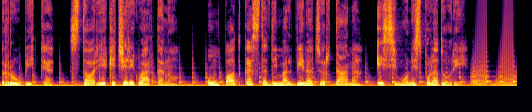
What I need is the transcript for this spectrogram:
Rubik, storie che ci riguardano. Un podcast di Malvina Giordana e Simone Spoladori.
